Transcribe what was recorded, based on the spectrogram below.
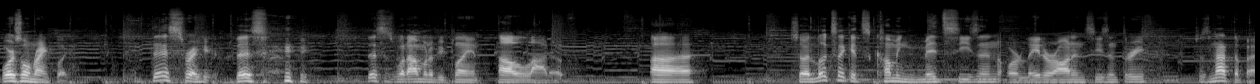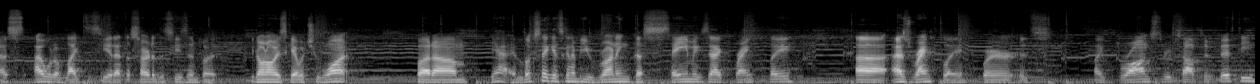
Warzone rank play. This right here. This this is what I'm gonna be playing a lot of. Uh, so it looks like it's coming mid-season or later on in season three which is not the best. I would have liked to see it at the start of the season, but you don't always get what you want. But um, yeah, it looks like it's to be running the same exact rank play uh, as ranked play, where it's like bronze through top 250.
